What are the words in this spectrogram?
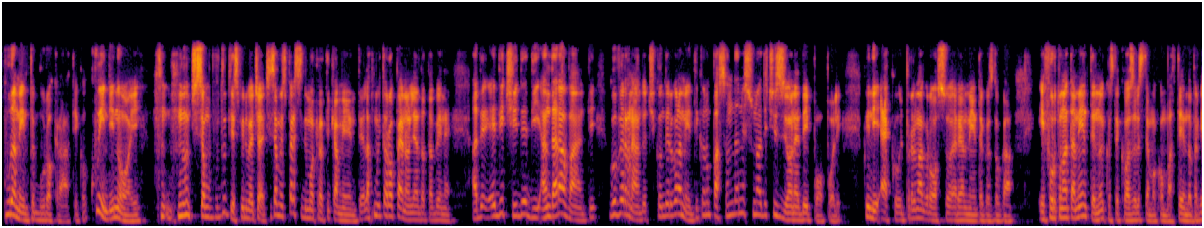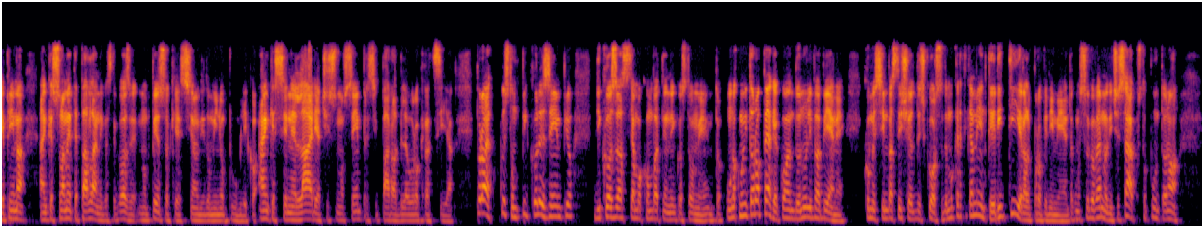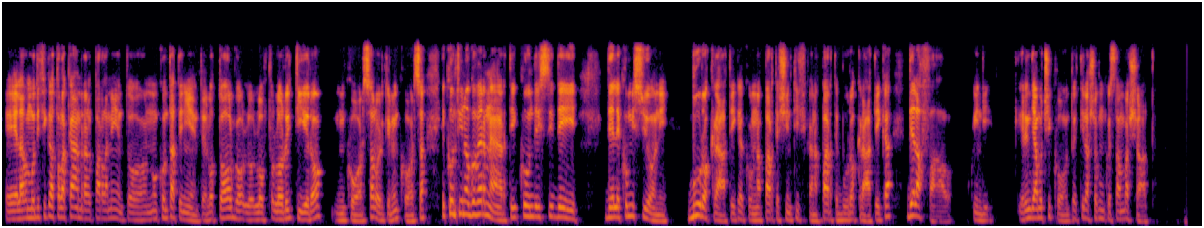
puramente burocratico. Quindi noi non ci siamo potuti esprimere, cioè ci siamo espressi democraticamente, la comunità europea non gli è andata bene de- e decide di andare avanti governandoci con dei regolamenti che non passano da nessuna decisione dei popoli. Quindi ecco, il problema grosso è realmente questo qua. E fortunatamente noi queste cose le stiamo combattendo, perché prima anche solamente parlando di queste cose non penso che siano di dominio pubblico, anche se nell'aria ci sono sempre, si parla dell'eurocrazia. Però ecco, questo è un piccolo esempio di cosa stiamo combattendo in questo momento. Una comunità europea che quando non gli va bene, come si imbastisce il discorso, democraticamente ritira il provvedimento, come se il governo dice, sa, a questo punto no, eh, l'ha modificato la Camera, il Parlamento, non contate niente, lo tolgo, lo, lo, lo, ritiro in corsa, lo ritiro in corsa e continuo a governarti con dei, dei, delle commissioni burocratiche, con una parte scientifica e una parte burocratica della FAO. Quindi rendiamoci conto e ti lascio con questa ambasciata.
